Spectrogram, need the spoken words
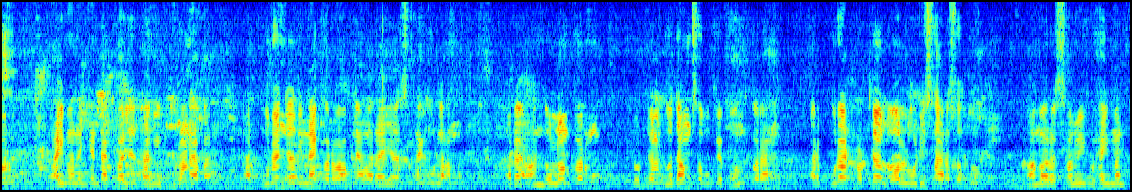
କରୁ ଭାଇମାନେ ଯେନ୍ଟା କହିଲେ ଦାବି ପୂରଣ ହେବା ଆର୍ ପୂରଣ ଯଦି ନାଇଁ କରବା ବୋଲେ ଆମେ ରାଜସ୍ଥାକୁ ଓହ୍ଲାମୁ ଆର୍ ଆନ୍ଦୋଳନ କରମୁ ଟୋଟାଲ ଗୋଦାମ ସବୁକେ ବନ୍ଦ କରାମୁ ଆର୍ ପୁରା ଟୋଟାଲ ଅଲ୍ ଓଡ଼ିଶାର ସବୁ আমার শ্রমিক ভাই মানুষ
